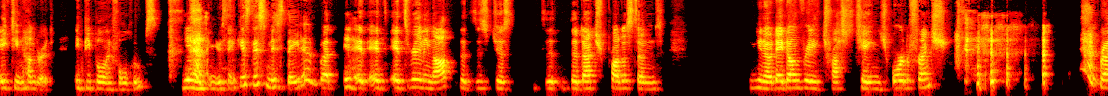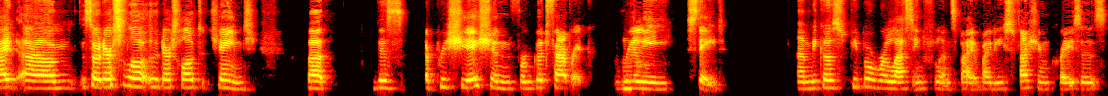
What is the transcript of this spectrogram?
1800 in people in full hoops. Yes. and you think is this misdated? But Yeah. it, it, it's really not. This is just the, the dutch protestant you know they don't really trust change or the french. Right? Um so they're slow they're slow to change. But this appreciation for good fabric Mhm. really stayed and because people were less influenced by by these fashion crazes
